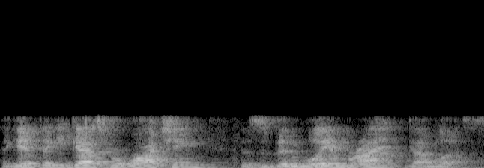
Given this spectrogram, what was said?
Again, thank you guys for watching. This has been William Bryant. God bless.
